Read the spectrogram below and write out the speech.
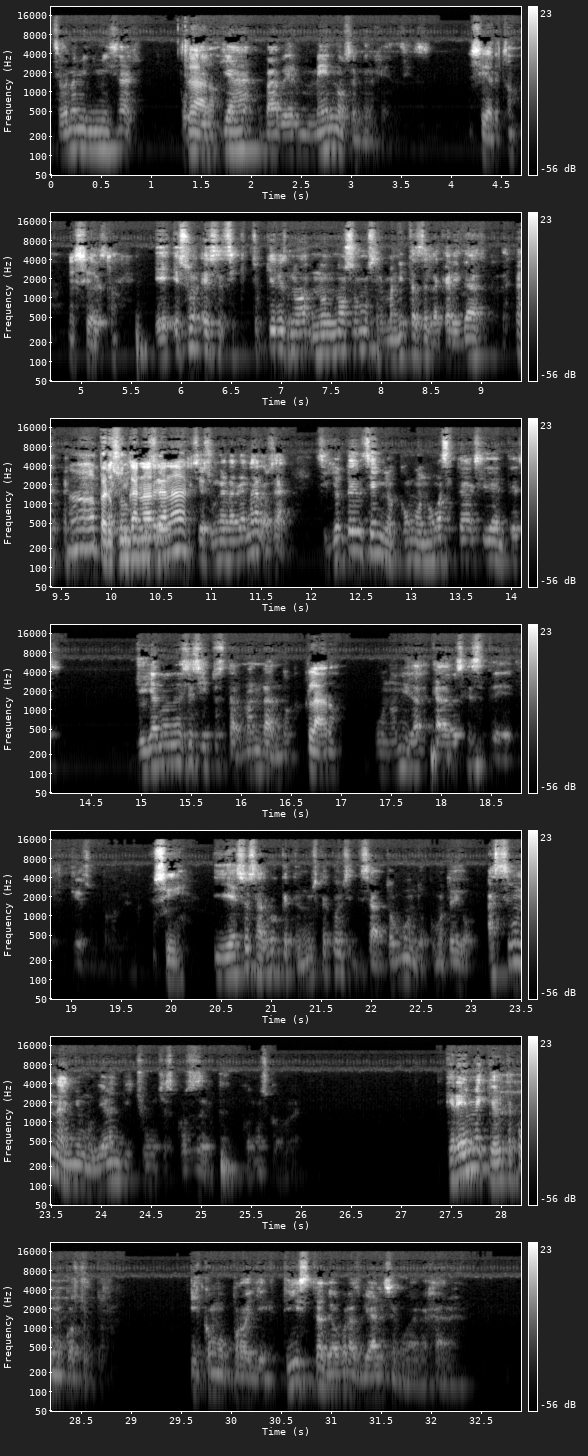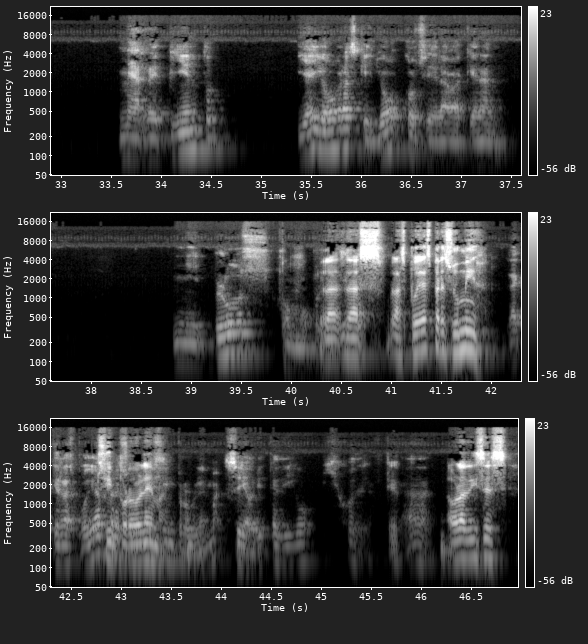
se van a minimizar, porque ya va a haber menos emergencias. Cierto, es cierto. Eh, eso, es, si tú quieres, no, no, no somos hermanitas de la caridad. No, pero es un ganar-ganar. Sí, es un ganar-ganar. O sea, si yo te enseño cómo no vas a tener accidentes, yo ya no necesito estar mandando claro. una unidad cada vez que se te que es un problema. Sí. Y eso es algo que tenemos que concientizar a todo el mundo. Como te digo, hace un año me hubieran dicho muchas cosas de lo que conozco ahora. Créeme que ahorita como constructor y como proyectista de obras viales en Guadalajara, me arrepiento y hay obras que yo consideraba que eran mi plus como las, las, las podías presumir la que las podía sin problema sin problema sí. y ahorita digo hijo de la fregada. ahora dices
